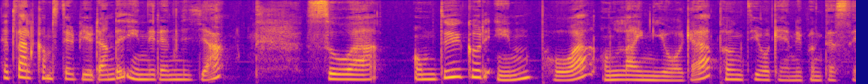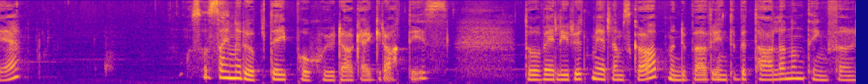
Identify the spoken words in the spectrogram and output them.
Ett välkomsterbjudande in i det nya. Så eh, om du går in på onlineyoga.yogajenny.se och så signar du upp dig på sju dagar gratis. Då väljer du ett medlemskap men du behöver inte betala någonting förrän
